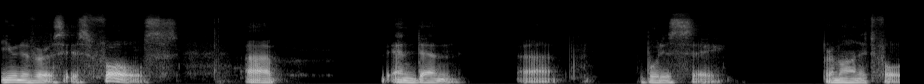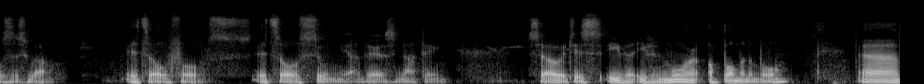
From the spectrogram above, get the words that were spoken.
universe is false. Uh, and then uh, Buddhists say Brahman is false as well. It's all false. It's all sunya. There's nothing. So it is even even more abominable uh,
